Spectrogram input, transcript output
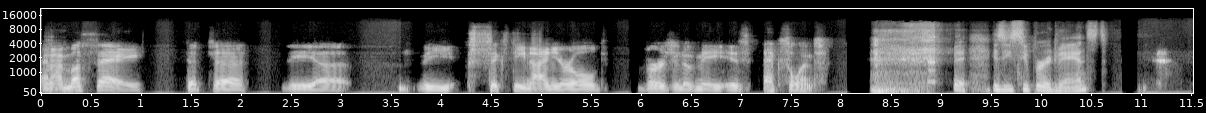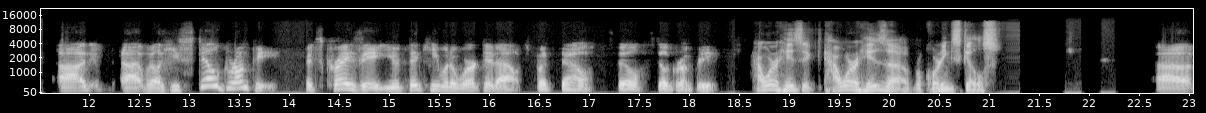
And I must say that uh, the uh, the 69 year old version of me is excellent. Is he super advanced? Uh, uh, well, he's still grumpy. It's crazy. You'd think he would have worked it out, but no, still still grumpy. How are his how are his uh, recording skills? Uh,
